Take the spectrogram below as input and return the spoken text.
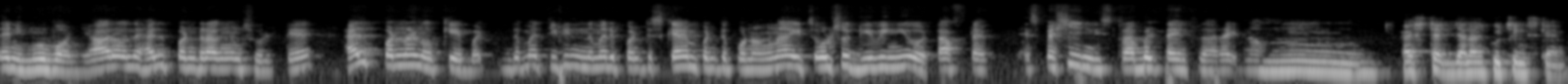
தென் யூ மூவ் ஆன் யாரோ வந்து ஹெல்ப் பண்ணுறாங்கன்னு சொல்லிட்டு ஹெல்ப் பண்ணலான்னு ஓகே பட் இந்த மாதிரி திடீர்னு இந்த மாதிரி பண்ணிட்டு ஸ்கேம் பண்ணிட்டு போனாங்கன்னா it's also giving you tough time especially in this trouble times right no hashtag Jalan Kuching scam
